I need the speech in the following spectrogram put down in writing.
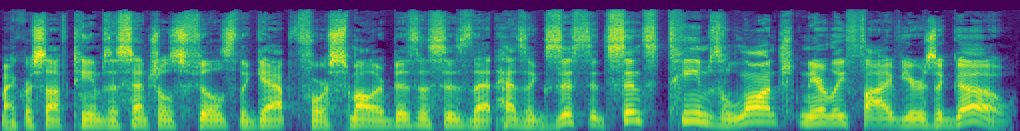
Microsoft Teams Essentials fills the gap for smaller businesses that has existed since Teams launched nearly five years ago.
